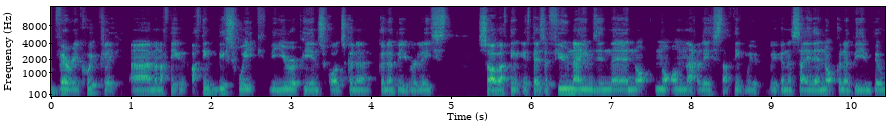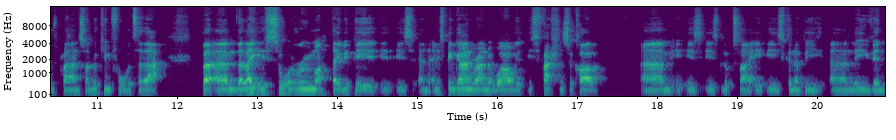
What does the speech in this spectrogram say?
very quickly, um, and I think I think this week the European squad's going to going to be released. So I think if there's a few names in there not not on that list, I think we're, we're going to say they're not going to be in Bill's plan. So looking forward to that. But um, the latest sort of rumor, David P, is, and, and it's been going around a while, is Fashion Sakala. Um, is, is looks like he's going to be uh, leaving.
